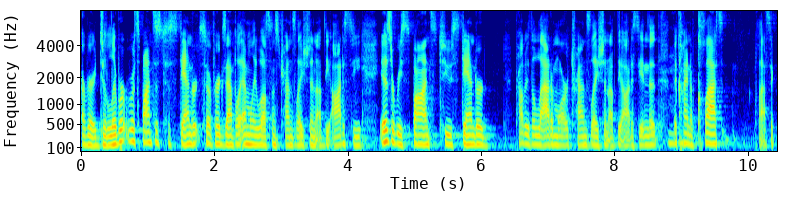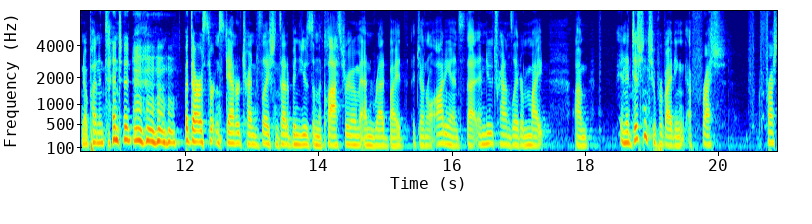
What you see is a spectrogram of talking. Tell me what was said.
are, very deliberate responses to standard. So, for example, Emily Wilson's translation of the Odyssey is a response to standard, probably the Lattimore translation of the Odyssey and the, mm-hmm. the kind of class, classic, no pun intended. um, but there are certain standard translations that have been used in the classroom and read by a general audience that a new translator might, um, in addition to providing a fresh, fresh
